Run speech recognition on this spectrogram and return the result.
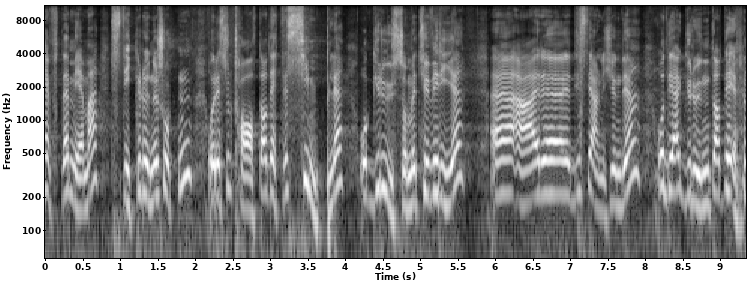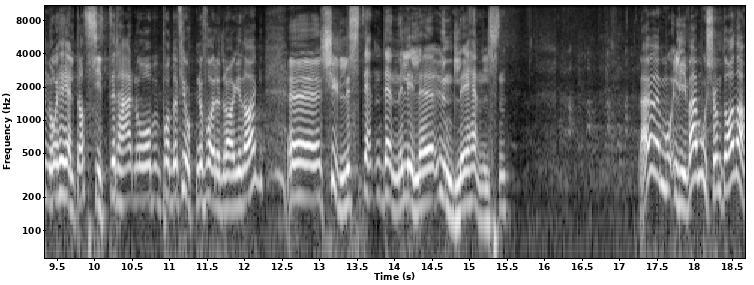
heftet med meg, stikker det under skjorten, og resultatet av dette simple og grusomme tyveriet eh, er eh, de stjernekyndige. Og det er grunnen til at dere nå i hele tatt sitter her nå på det 14. foredraget i dag. Eh, skyldes denne lille underlige hendelsen. Er jo, livet er morsomt òg, da.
